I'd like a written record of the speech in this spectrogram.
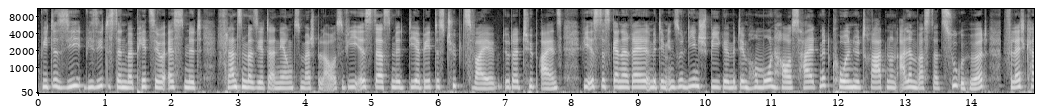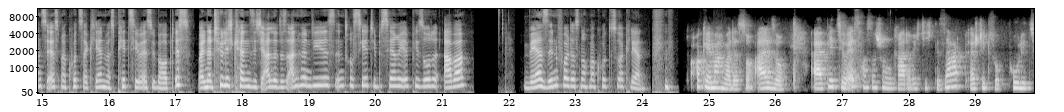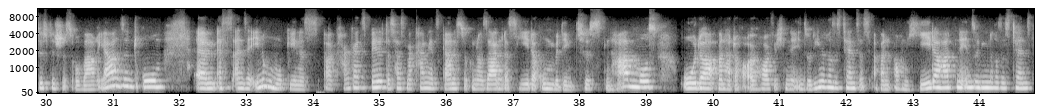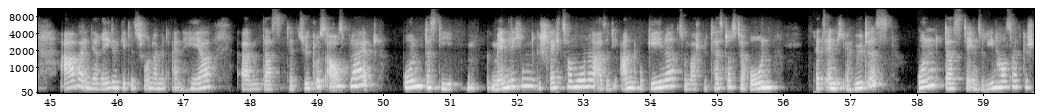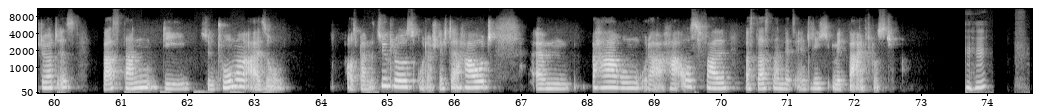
wie, sie, wie, sieht es denn bei PCOS mit pflanzenbasierter Ernährung zum Beispiel aus? Wie ist das mit Diabetes Typ 2 oder Typ 1? Wie ist es generell mit dem Insulinspiegel, mit dem Hormonhaushalt, mit Kohlenhydraten und allem, was dazugehört? Vielleicht kannst du erstmal kurz erklären, was PCOS überhaupt ist, weil natürlich können sich alle das anhören, die es interessiert, die bisherige Episode, aber wäre sinnvoll, das nochmal kurz zu erklären. Okay, machen wir das so. Also, äh, PCOS hast du schon gerade richtig gesagt, er steht für polyzystisches Ovarialsyndrom. Ähm, es ist ein sehr inhomogenes äh, Krankheitsbild. Das heißt, man kann jetzt gar nicht so genau sagen, dass jeder unbedingt Zysten haben muss. Oder man hat auch häufig eine Insulinresistenz, aber auch nicht jeder hat eine Insulinresistenz. Aber in der Regel geht es schon damit einher, ähm, dass der Zyklus ausbleibt und dass die männlichen Geschlechtshormone, also die Androgene, zum Beispiel Testosteron, letztendlich erhöht ist und dass der Insulinhaushalt gestört ist, was dann die Symptome, also ausbleibender Zyklus oder schlechte Haut, ähm, Behaarung oder Haarausfall, was das dann letztendlich mit beeinflusst. Mhm.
